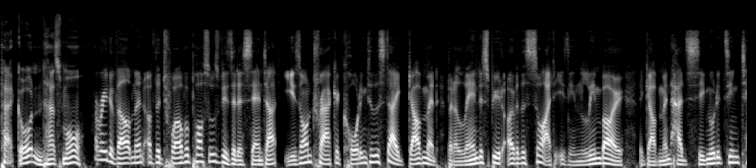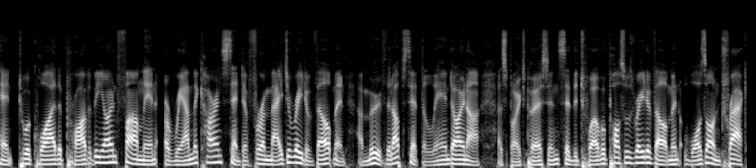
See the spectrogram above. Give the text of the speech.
Pat Gordon has more. A redevelopment of the 12 Apostles Visitor Centre is on track according to the state government, but a land dispute over the site is in limbo. The government had signalled its intent to acquire the privately owned farmland around the current centre for a major redevelopment, a move that upset the landowner. A spokesperson said the 12 Apostles redevelopment was on track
